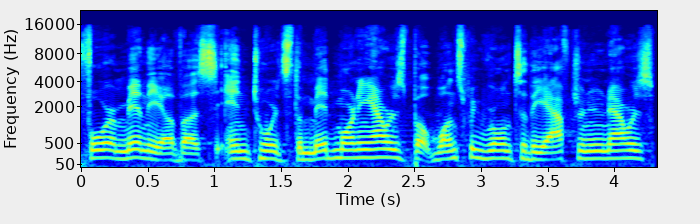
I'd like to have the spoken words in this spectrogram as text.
for many of us in towards the mid morning hours. But once we roll into the afternoon hours,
